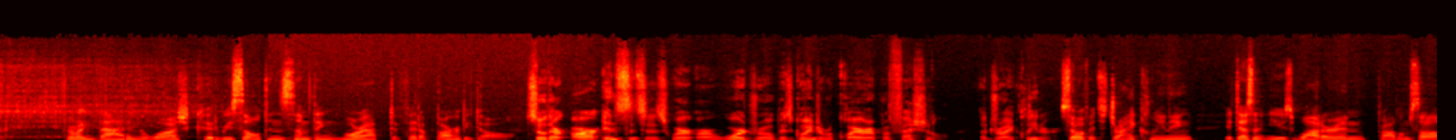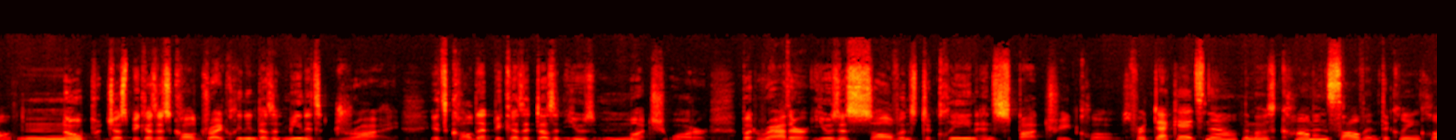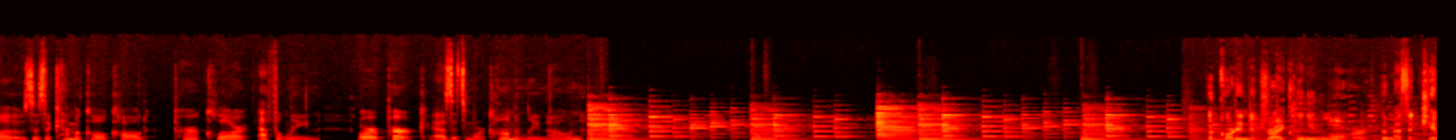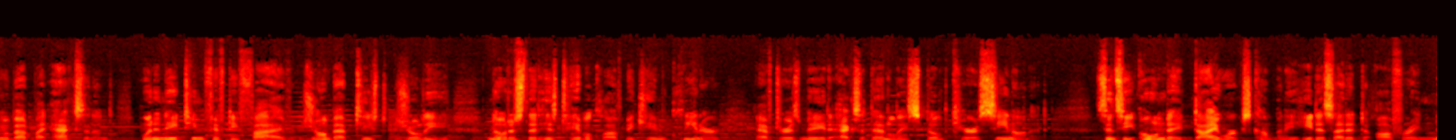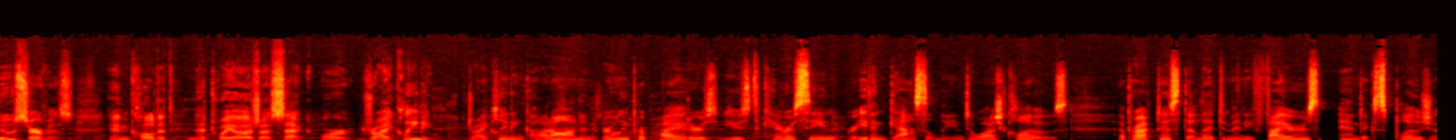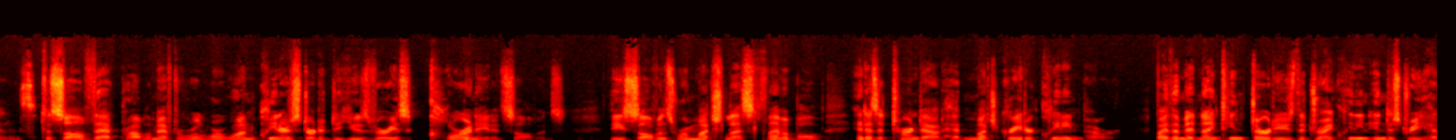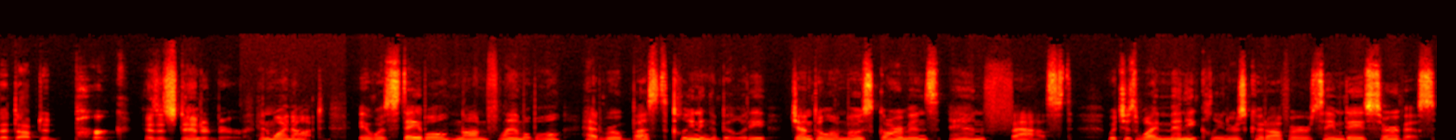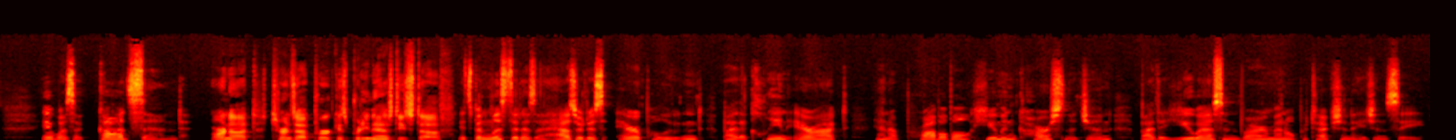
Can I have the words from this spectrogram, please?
Throwing that in the wash could result in something more apt to fit a Barbie doll. So there are instances where our wardrobe is going to require a professional, a dry cleaner. So if it's dry cleaning, it doesn't use water and problem solved? Nope. Just because it's called dry cleaning doesn't mean it's dry. It's called that because it doesn't use much water, but rather uses solvents to clean and spot treat clothes. For decades now, the most common solvent to clean clothes is a chemical called perchloroethylene, or PERC as it's more commonly known. According to dry cleaning lore, the method came about by accident when in 1855 Jean Baptiste Joly noticed that his tablecloth became cleaner after his maid accidentally spilled kerosene on it. Since he owned a dye works company, he decided to offer a new service and called it nettoyage à sec, or dry cleaning. Dry cleaning caught on, and early proprietors used kerosene or even gasoline to wash clothes, a practice that led to many fires and explosions. To solve that problem after World War I, cleaners started to use various chlorinated solvents. These solvents were much less flammable and, as it turned out, had much greater cleaning power. By the mid 1930s, the dry cleaning industry had adopted PERC as its standard bearer. And why not? It was stable, non flammable, had robust cleaning ability, gentle on most garments, and fast, which is why many cleaners could offer same day service. It was a godsend. Or not. Turns out PERC is pretty nasty stuff. It's been listed as a hazardous air pollutant by the Clean Air Act and a probable human carcinogen by the U.S. Environmental Protection Agency.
